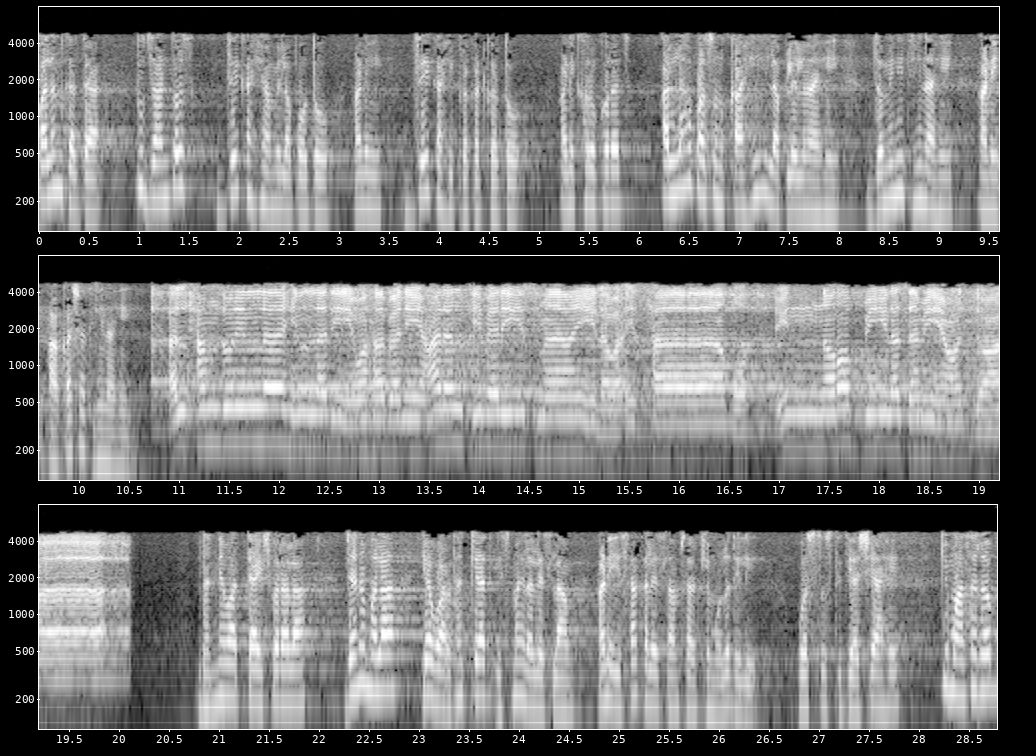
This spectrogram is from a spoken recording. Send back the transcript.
पालन करत्या तू जाणतोस जे काही आम्ही लपवतो आणि जे काही प्रकट करतो. आणि खरोखरच अल्लाहपासून काहीही लपलेलं नाही जमिनीतही नाही आणि आकाशातही नाही. धन्यवाद त्या ईश्वराला ज्यानं मला या वार्धक्यात इस्माईल अल इस्लाम आणि इसाक अल इस्लाम सारखी मुलं दिली. वस्तुस्थिती अशी आहे की माझा रब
